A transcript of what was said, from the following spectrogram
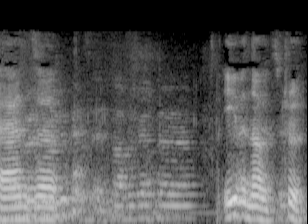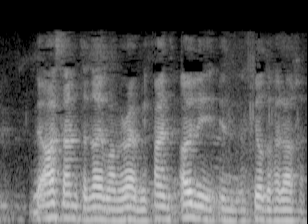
And uh, even though it's true, there are some Tanoim Amoraim we find only in the field of Halacha,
